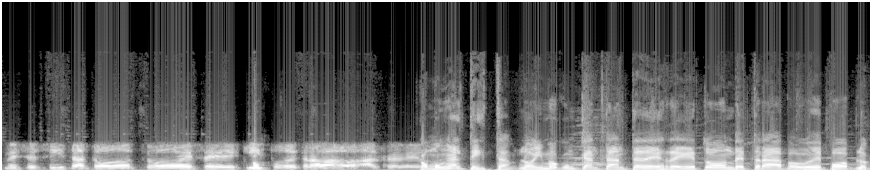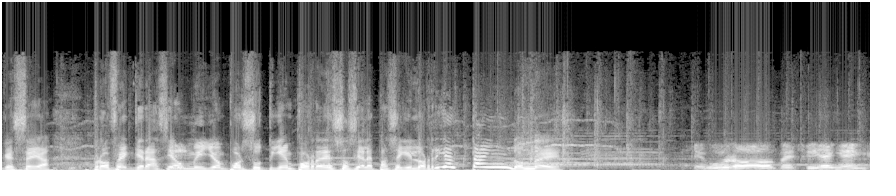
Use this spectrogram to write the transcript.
Necesita todo todo ese equipo de trabajo alrededor. Como un artista, lo mismo que un cantante de reggaetón, de trap o de pop, lo que sea. Profe, gracias a un millón por su tiempo, redes sociales para seguirlo. Real time, ¿dónde? Seguro, me siguen en,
